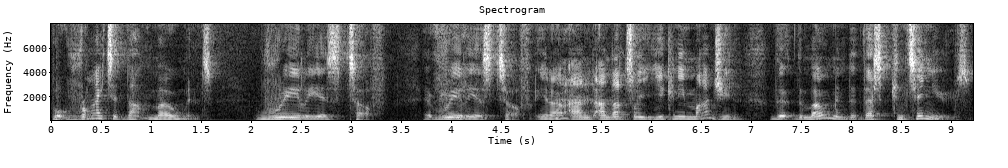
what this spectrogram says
But right at that moment really is tough. It really is tough, you know, and, and actually you can imagine that the moment that this continues,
